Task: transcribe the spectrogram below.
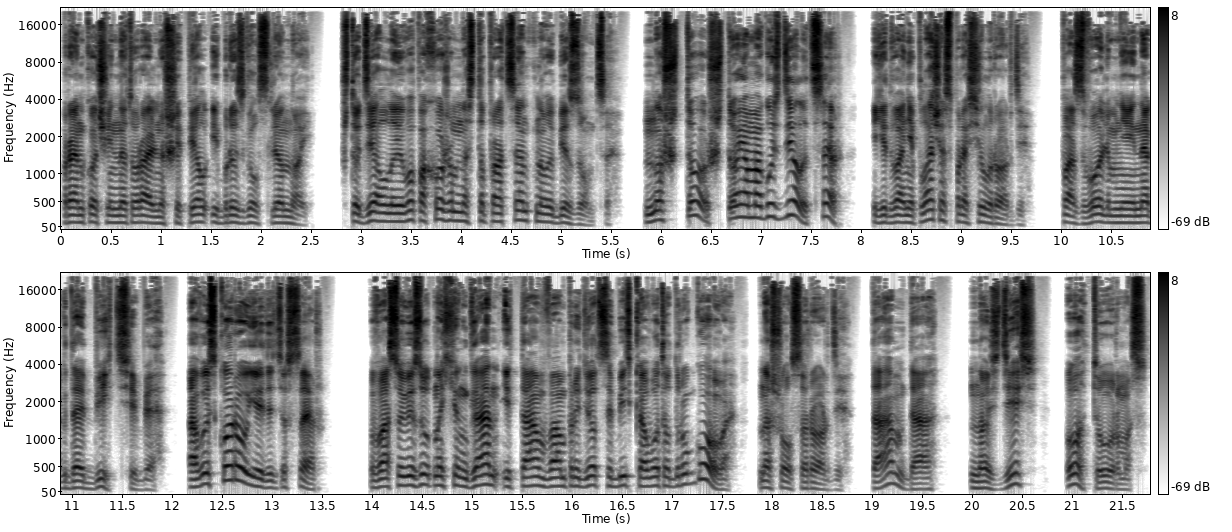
Фрэнк очень натурально шипел и брызгал слюной, что делало его похожим на стопроцентного безумца. «Но что, что я могу сделать, сэр?» Едва не плача спросил Рорди. «Позволь мне иногда бить тебя. А вы скоро уедете, сэр? Вас увезут на Хинган, и там вам придется бить кого-то другого», нашелся Рорди. «Там, да. Но здесь? О, Турмас».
